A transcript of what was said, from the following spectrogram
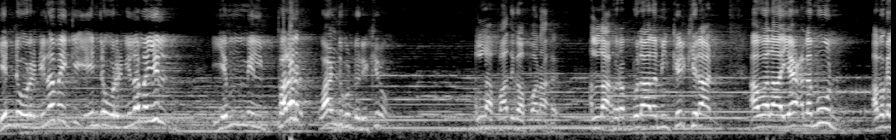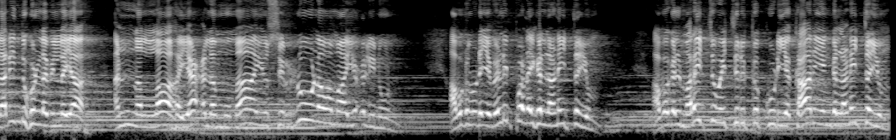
என்ற ஒரு நிலைமைக்கு என்ற ஒரு நிலைமையில் எம்மில் பலர் வாழ்ந்து கொண்டிருக்கிறோம். அல்லாஹ் பாதுகாப்பானாக. அல்லாஹ் ரப்புல் ஆலமீன் கேட்கிறான் அவலா யஅலமூன்? அவர்கள் அறிந்து கொள்ளவில்லையா? அன்னல்லாஹ யஅலமு மா யுசிர்ரூன வ மா அவர்களுடைய வெளிப்படைகள் அனைத்தையும் அவர்கள் மறைத்து வைத்திருக்கக்கூடிய காரியங்கள் அனைத்தையும்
